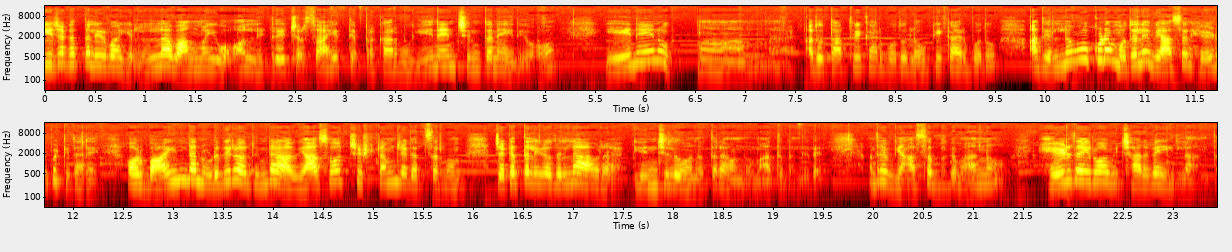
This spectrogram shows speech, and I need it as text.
ಈ ಜಗತ್ತಲ್ಲಿರುವ ಎಲ್ಲ ವಾಂಗ್ಮಯವು ಆಲ್ ಲಿಟ್ರೇಚರ್ ಸಾಹಿತ್ಯ ಪ್ರಕಾರವು ಏನೇನು ಚಿಂತನೆ ಇದೆಯೋ, ಏನೇನು ಅದು ತಾತ್ವಿಕ ಇರ್ಬೋದು, ಲೌಕಿಕ ಇರ್ಬೋದು, ಅದೆಲ್ಲವೂ ಕೂಡ ಮೊದಲೇ ವ್ಯಾಸರು ಹೇಳಿಬಿಟ್ಟಿದ್ದಾರೆ. ಅವ್ರ ಬಾಯಿಂದ ನುಡಿದಿರೋದ್ರಿಂದ ವ್ಯಾಸೋಚ್ಛಿಷ್ಟಂ ಜಗತ್ ಸರ್ವಂ. ಜಗತ್ತಲ್ಲಿರೋದೆಲ್ಲ ಅವರ ಎಂಜಲು ಅನ್ನೋ ಥರ ಒಂದು ಮಾತು ಬಂದಿದೆ. ಅಂದರೆ ವ್ಯಾಸ ಭಗವಾನು ಹೇಳದೇ ಇರುವ ವಿಚಾರವೇ ಇಲ್ಲ ಅಂತ.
